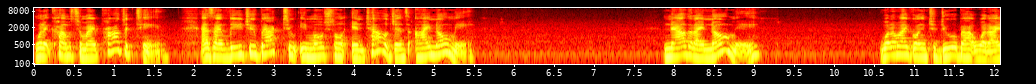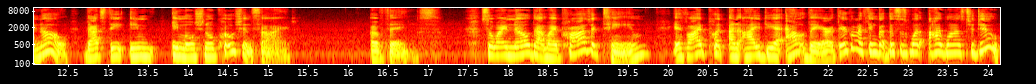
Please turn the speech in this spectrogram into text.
when it comes to my project team? As I lead you back to emotional intelligence, I know me. Now that I know me, what am I going to do about what I know? That's the em- emotional quotient side of things. So I know that my project team if I put an idea out there, they're going to think that this is what I want us to do.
